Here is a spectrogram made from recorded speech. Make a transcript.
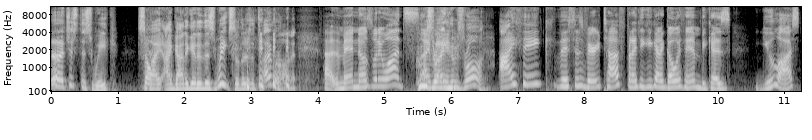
"No, no, just this week." So I, I got to get it this week. So there's a timer on it. Uh, the man knows what he wants. Who's I right? mean, Who's wrong? I think this is very tough, but I think you got to go with him because you lost.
